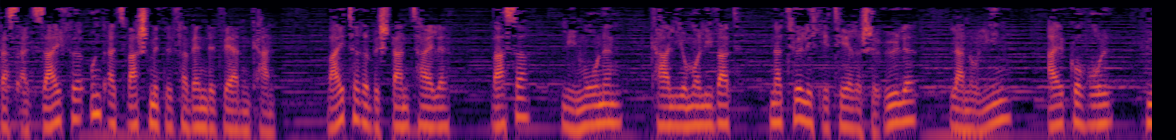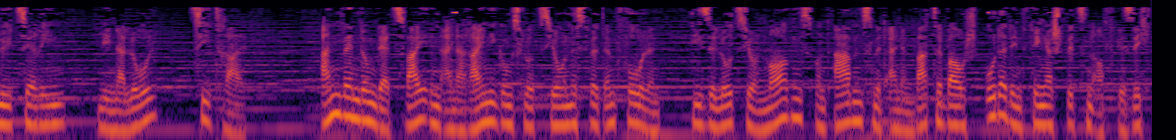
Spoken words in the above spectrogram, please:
das als Seife und als Waschmittel verwendet werden kann. Weitere Bestandteile Wasser, Limonen, Kaliumolivat, natürlich ätherische Öle, Lanolin, Alkohol, Glycerin, Linalol, Citral. Anwendung der 2 in einer Reinigungslotion Es wird empfohlen, diese Lotion morgens und abends mit einem Wattebausch oder den Fingerspitzen auf Gesicht,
